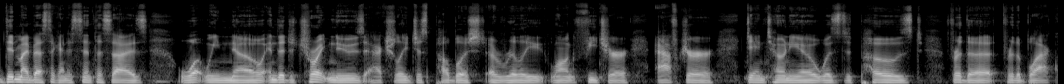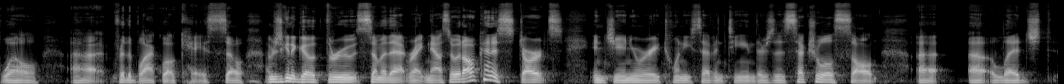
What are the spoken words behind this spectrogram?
did my best to kind of synthesize what we know. And the Detroit News actually just published a really long feature after Dantonio was deposed for the for the Blackwell uh, for the Blackwell case. So I'm just going to go through some of that right now. So it all kind of starts in January 2017. There's a sexual assault uh, uh, alleged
